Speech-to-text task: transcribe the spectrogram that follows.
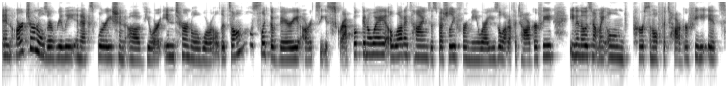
And art journals are really an exploration of your internal world. It's almost like a very artsy scrapbook in a way. A lot of times, especially for me, where I use a lot of photography, even though it's not my own personal photography, it's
